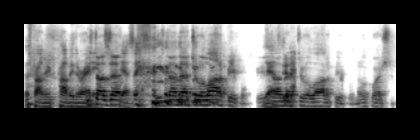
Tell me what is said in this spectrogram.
that's probably probably the right. He does that. Yes. he's done that to a lot of people. He's yes. done that to a lot of people. No question.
